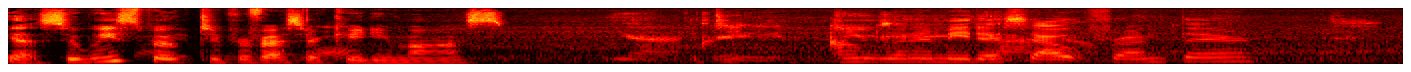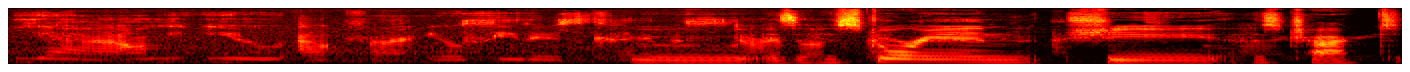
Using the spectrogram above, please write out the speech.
Yeah, so we spoke to Professor Katie Moss. Yeah, great. Do, do you want to meet us out front there? Yeah, I'll meet you out front. You'll see there's kind who of a is a historian. She has tracked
